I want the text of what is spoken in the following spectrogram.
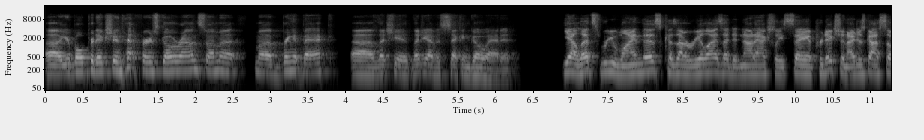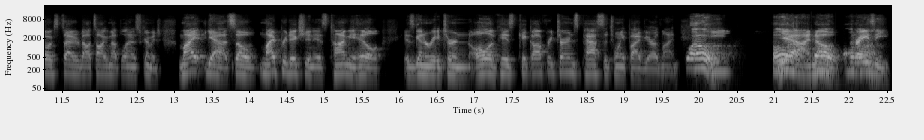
uh, your bold prediction that first go around, so I'm gonna, I'm gonna bring it back. Uh, let you let you have a second go at it. Yeah, let's rewind this because I realized I did not actually say a prediction. I just got so excited about talking about the line of scrimmage. My yeah, so my prediction is Tommy Hill is going to return all of his kickoff returns past the 25 yard line. Whoa. He, yeah, on, I know. Crazy.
